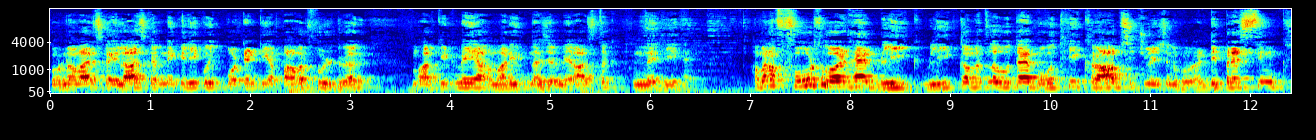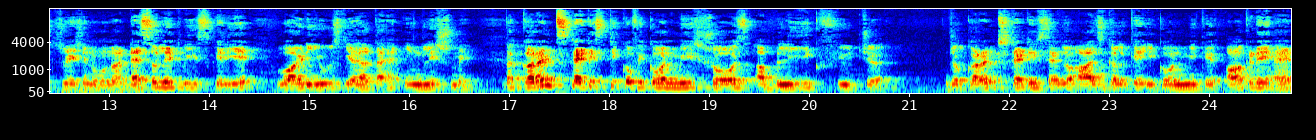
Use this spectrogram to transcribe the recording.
corona virus का इलाज करने के लिए कोई पोटेंट या पावरफुल ड्रग मार्केट में या हमारी नज़र में आज तक नहीं है। हमारा फोर्थ वर्ड है ब्लीक ब्लीक का मतलब होता है बहुत ही खराब सिचुएशन होना डिप्रेसिंग सिचुएशन होना. डेसोलेट भी इसके लिए वर्ड यूज़ किया जाता है इंग्लिश में. The current statistic of economy shows a bleak future जो करंट स्टेटिस है, जो आजकल के इकोनॉमी के आंकड़े हैं,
